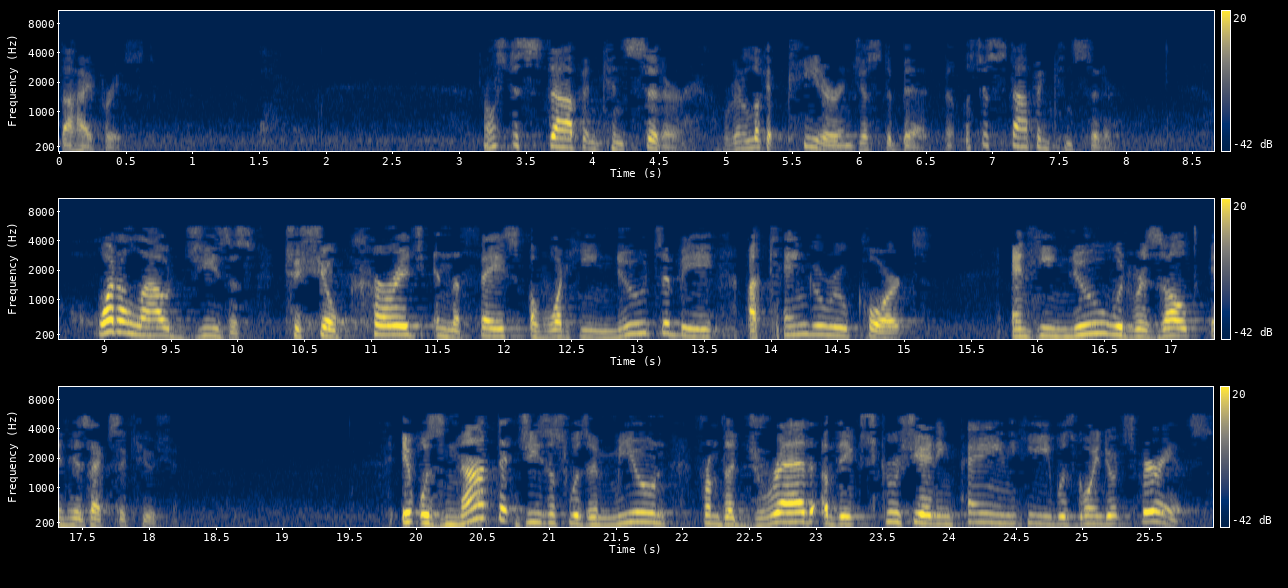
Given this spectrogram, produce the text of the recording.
the high priest. Now let's just stop and consider. We're going to look at Peter in just a bit, but let's just stop and consider. What allowed Jesus to show courage in the face of what he knew to be a kangaroo court and he knew would result in his execution? It was not that Jesus was immune from the dread of the excruciating pain he was going to experience.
